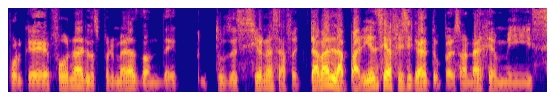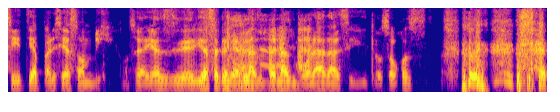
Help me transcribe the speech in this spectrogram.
porque fue una de las primeras donde tus decisiones afectaban la apariencia física de tu personaje. Mi City aparecía zombie, o sea, ya, se- ya se le veían las venas moradas y los ojos. O sea,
